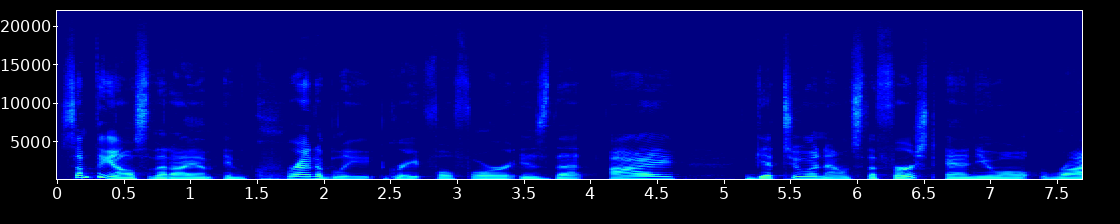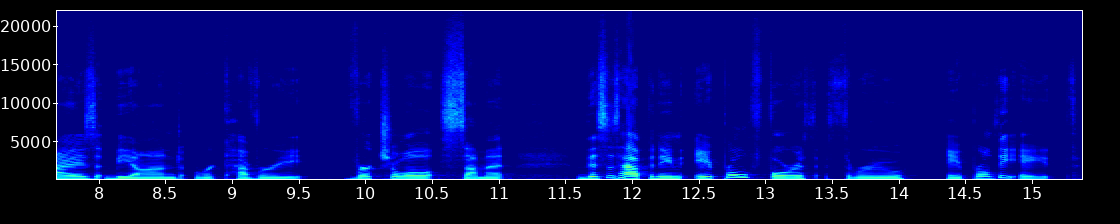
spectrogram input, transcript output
Something else that I am incredibly grateful for is that I get to announce the first annual Rise Beyond Recovery virtual summit. This is happening April 4th through April the 8th.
